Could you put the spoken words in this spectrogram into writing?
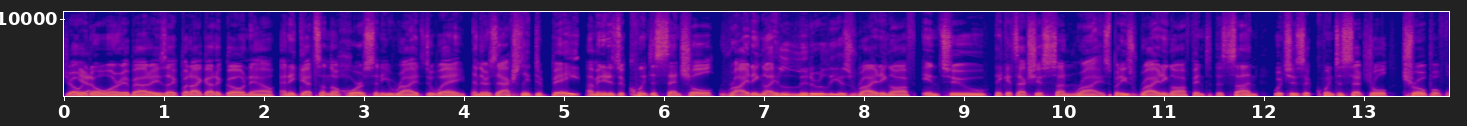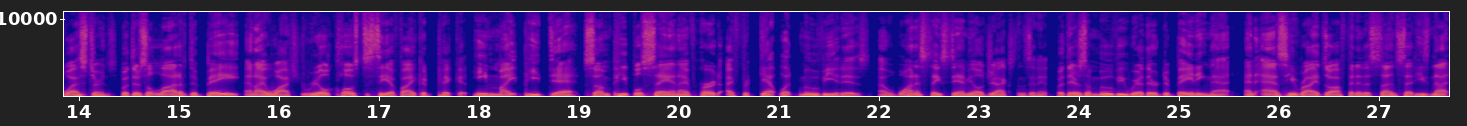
Joey, Yeah. don't worry about it. He's like, but I got to go now. And he gets on the horse and he rides away. And there's actually debate. I mean, it is a quintessential riding. I literally is riding off into, I think it's actually a sunrise, but he's riding off into the sun, which is a quintessential trope of Westerns. But there's a lot of debate. And I watched real close to see if I could pick it. He might be dead. Some people say, and I've heard, I forget what movie it is. I want to say Samuel Jackson's in it, but there's a movie where they're debating that. And as he rides off into the sunset, he's not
